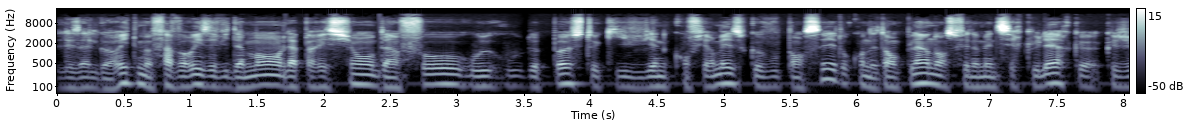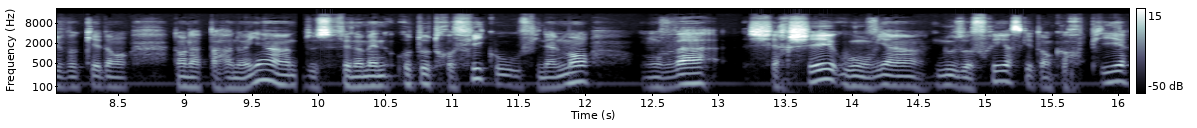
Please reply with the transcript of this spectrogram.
les algorithmes favorisent évidemment l'apparition d'infos ou, de posts qui viennent confirmer ce que vous pensez. Donc on est en plein dans ce phénomène circulaire que, j'évoquais dans, dans la paranoïa, hein, de ce phénomène autotrophique où finalement on va chercher, où on vient nous offrir, ce qui est encore pire,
